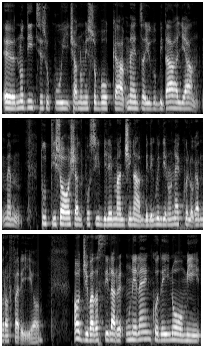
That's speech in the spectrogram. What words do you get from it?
eh, notizie su cui ci hanno messo bocca mezza YouTube Italia, me, tutti i social possibili e immaginabili, quindi non è quello che andrò a fare io. Oggi vado a stilare un elenco dei nomi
